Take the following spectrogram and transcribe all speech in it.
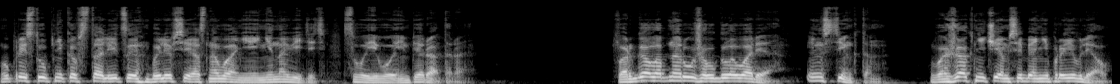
У преступников столицы были все основания ненавидеть своего императора. Фаргал обнаружил главаря. Инстинктом. Вожак ничем себя не проявлял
